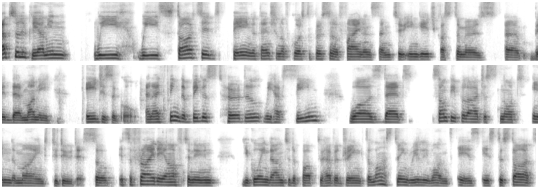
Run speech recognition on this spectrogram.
Absolutely. I mean, we we started paying attention, of course, to personal finance and to engage customers uh, with their money ages ago. And I think the biggest hurdle we have seen was that some people are just not in the mind to do this. So it's a Friday afternoon you're going down to the pub to have a drink. The last thing really want is is to start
